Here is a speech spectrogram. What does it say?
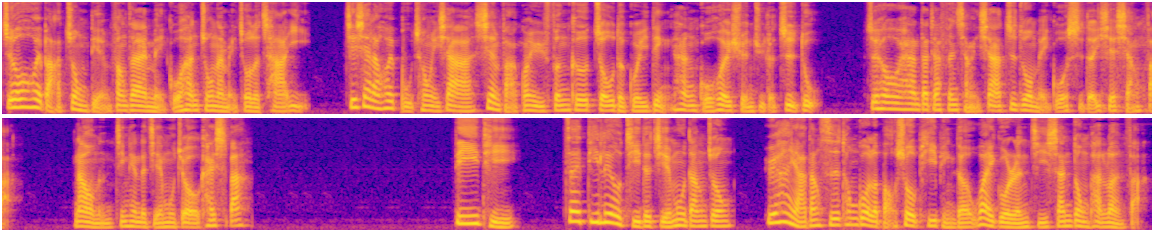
之后会把重点放在美国和中南美洲的差异。接下来会补充一下宪法关于分割州的规定和国会选举的制度。最后会和大家分享一下制作美国史的一些想法。那我们今天的节目就开始吧。第一题，在第六集的节目当中，约翰亚当斯通过了饱受批评的外国人及煽动叛乱法。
